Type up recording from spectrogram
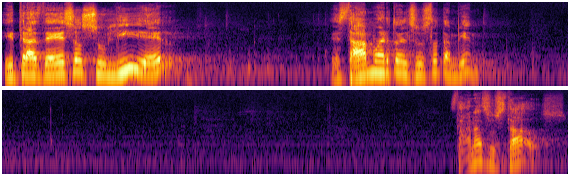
Y tras de eso su líder estaba muerto del susto también. Estaban asustados.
